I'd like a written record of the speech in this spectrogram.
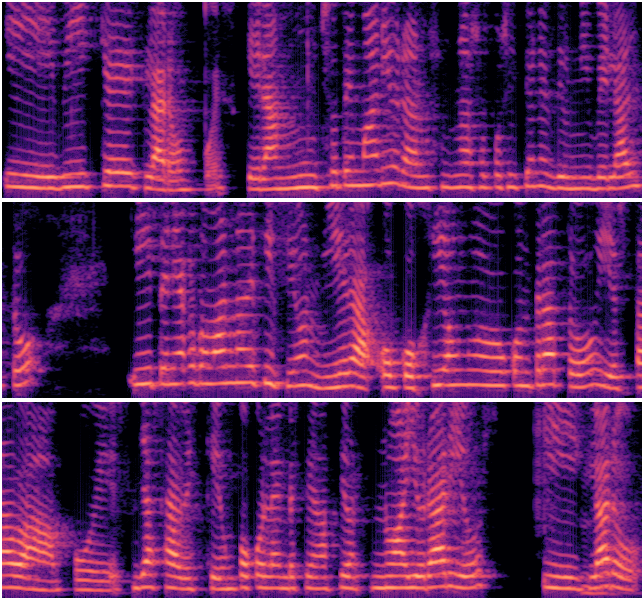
y vi que, claro, pues que eran mucho temario, eran unas oposiciones de un nivel alto y tenía que tomar una decisión y era o cogía un nuevo contrato y estaba, pues ya sabes que un poco en la investigación no hay horarios y claro,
